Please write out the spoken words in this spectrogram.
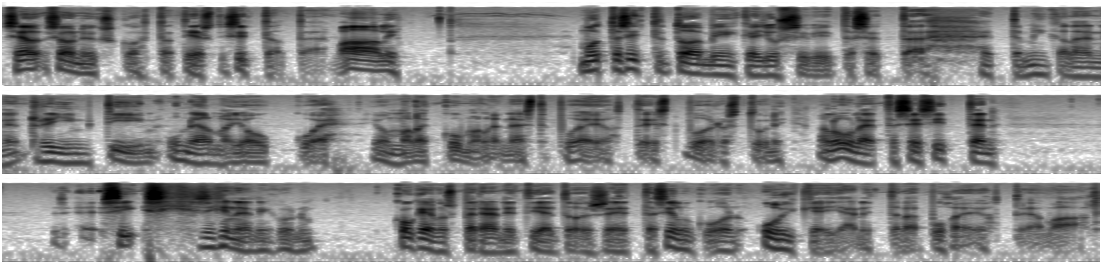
Se on, se on yksi kohta. Tietysti sitten on tämä vaali. Mutta sitten tuo, mihinkä Jussi viittasi, että, että minkälainen dream team, unelmajoukkue jommalle kummalle näistä puheenjohtajista muodostuu, niin mä luulen, että se sitten, si, si, siinä niin kuin kokemusperäinen tieto on se, että silloin kun on oikein jännittävä puheenjohtajavaali,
